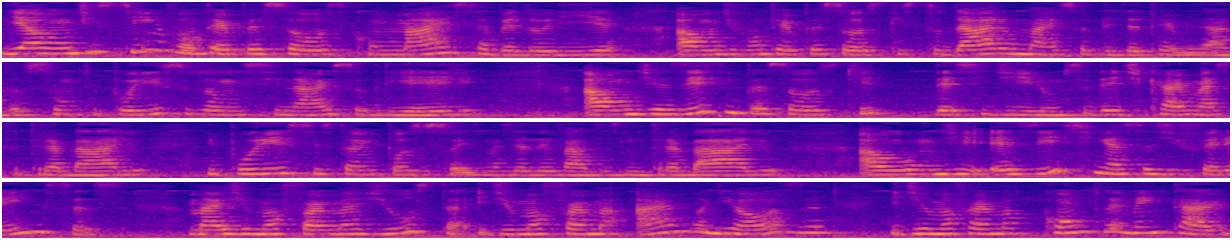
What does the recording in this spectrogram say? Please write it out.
e aonde sim vão ter pessoas com mais sabedoria, aonde vão ter pessoas que estudaram mais sobre determinado assunto e por isso vão ensinar sobre ele, aonde existem pessoas que decidiram se dedicar mais para o trabalho e por isso estão em posições mais elevadas no trabalho, aonde existem essas diferenças, mas de uma forma justa e de uma forma harmoniosa e de uma forma complementar,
